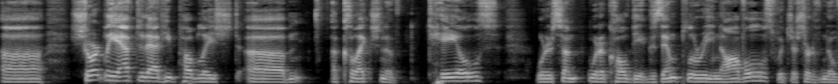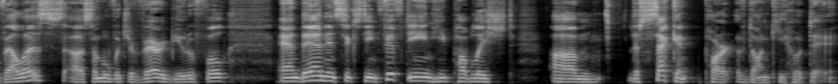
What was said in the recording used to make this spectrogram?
Uh, shortly after that, he published um, a collection of tales what are some what are called the exemplary novels, which are sort of novellas, uh, some of which are very beautiful. And then in 1615, he published um, the second part of Don Quixote.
